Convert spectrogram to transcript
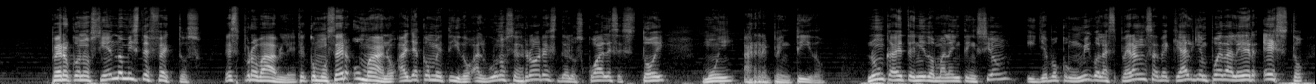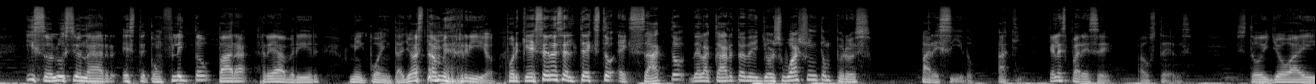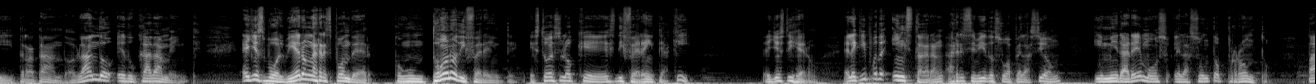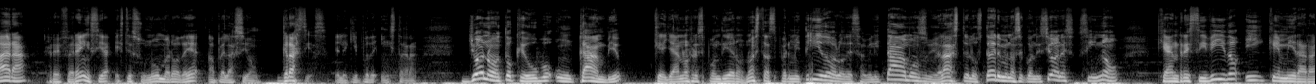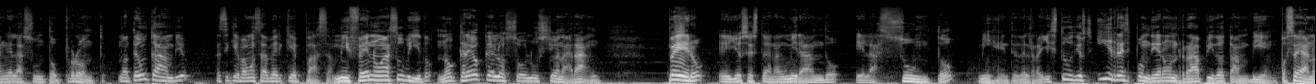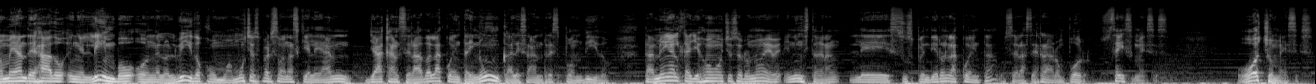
pero conociendo mis defectos, es probable que como ser humano haya cometido algunos errores de los cuales estoy muy arrepentido. Nunca he tenido mala intención y llevo conmigo la esperanza de que alguien pueda leer esto y solucionar este conflicto para reabrir mi cuenta. Yo hasta me río, porque ese no es el texto exacto de la carta de George Washington, pero es parecido aquí. ¿Qué les parece a ustedes? Estoy yo ahí tratando, hablando educadamente. Ellos volvieron a responder con un tono diferente. Esto es lo que es diferente aquí. Ellos dijeron, el equipo de Instagram ha recibido su apelación y miraremos el asunto pronto. Para referencia, este es su número de apelación. Gracias, el equipo de Instagram. Yo noto que hubo un cambio que ya nos respondieron, no estás permitido, lo deshabilitamos, violaste los términos y condiciones, sino que han recibido y que mirarán el asunto pronto. Noté un cambio, así que vamos a ver qué pasa. Mi fe no ha subido, no creo que lo solucionarán, pero ellos estarán mirando el asunto mi gente del Ray Studios y respondieron rápido también. O sea, no me han dejado en el limbo o en el olvido como a muchas personas que le han ya cancelado la cuenta y nunca les han respondido. También al Callejón 809 en Instagram le suspendieron la cuenta o se la cerraron por seis meses o ocho meses.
